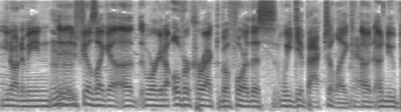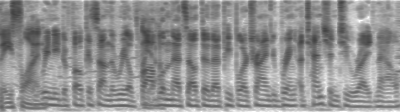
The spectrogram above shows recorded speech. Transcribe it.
You know what I mean? Mm-hmm. It, it feels like a, a, we're going to overcorrect before this. We get back to like Yeah. a, a new baseline. We need to focus on the real problem that's out there that people are trying to bring attention to right now.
